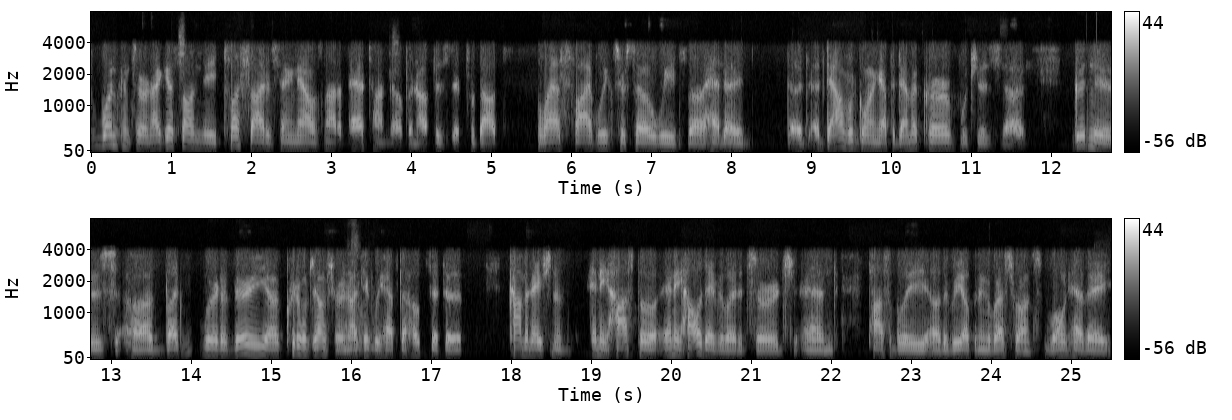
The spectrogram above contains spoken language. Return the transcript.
one concern. I guess on the plus side of saying now is not a bad time to open up is that for about the last five weeks or so, we've uh, had a, a, a, downward going epidemic curve, which is uh, good news. Uh, but we're at a very uh, critical juncture, and I think we have to hope that the combination of any hospital, any holiday related surge, and possibly uh, the reopening of restaurants won't have a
